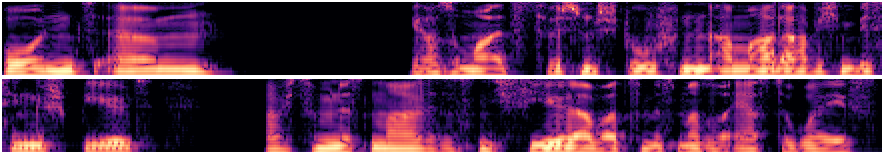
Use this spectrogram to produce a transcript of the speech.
Und ähm, ja, so mal als Zwischenstufen, Armada habe ich ein bisschen gespielt. Habe ich zumindest mal, es ist nicht viel, aber zumindest mal so erste Wave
